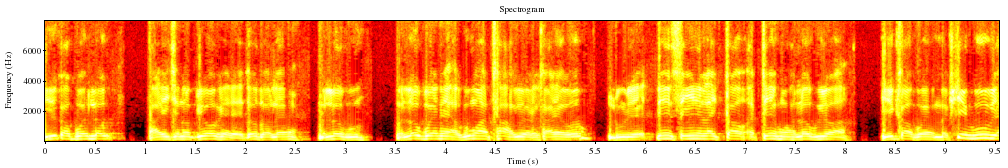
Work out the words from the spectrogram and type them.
ရေကောက်ပွဲလှုပ်ဒါကြီးကျွန်တော်ပြောခဲ့တယ်တိုးတော်လည်းမလှုပ်ဘူးမလှုပ်ပွဲနဲ့အခုမှထပြီးတော့တခါတည်းကိုလူတွေအတင်းစင်းရင်လိုက်ကောက်အတင်းဟောလှုပ်ပြီးတော့ရေကောက်ပွဲမဖြစ်ဘူးဗျ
